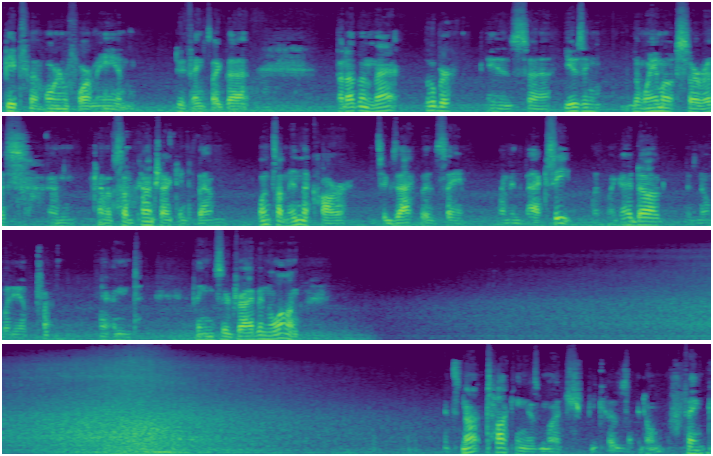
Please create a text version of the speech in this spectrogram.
beep the horn for me and do things like that. But other than that, Uber is uh, using the Waymo service and kind of subcontracting to them. Once I'm in the car, it's exactly the same. I'm in the back seat with my guide dog. There's nobody up front, and things are driving along. It's not talking as much because I don't think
